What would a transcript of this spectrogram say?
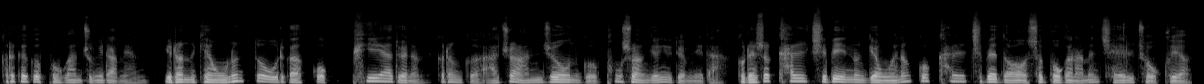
그렇게 그 보관 중이라면 이런 경우는 또 우리가 꼭 피해야 되는 그런 그 아주 안 좋은 그 풍수 환경이 됩니다. 그래서 칼집이 있는 경우에는 꼭 칼집에 넣어서 보관하면 제일 좋고요.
